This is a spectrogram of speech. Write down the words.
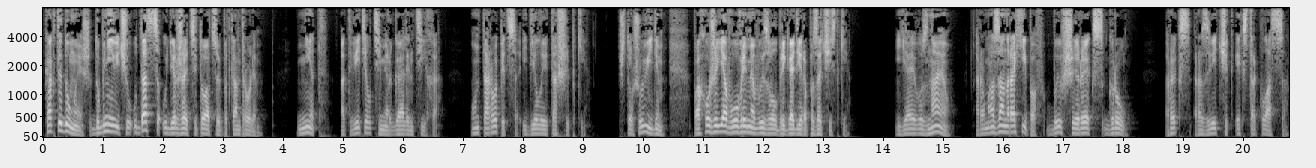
Как ты думаешь, Дубневичу удастся удержать ситуацию под контролем?» «Нет», — ответил Тимиргалин тихо. «Он торопится и делает ошибки». «Что ж, увидим. Похоже, я вовремя вызвал бригадира по зачистке». «Я его знаю», Рамазан Рахипов, бывший Рекс ГРУ. Рекс – разведчик экстракласса,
